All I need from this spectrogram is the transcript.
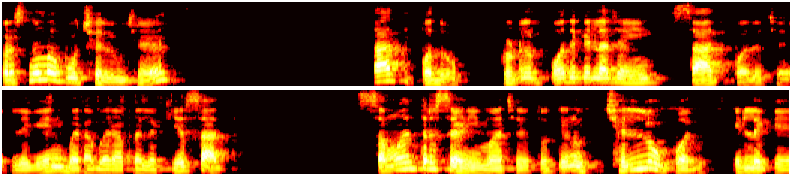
પ્રશ્નમાં પૂછેલું છે, સાત પદો. ટોટલ પદ કેટલા છે અહીં? સાત પદ છે. એટલે કે એન બરાબર આપણે લખીએ સાત. સમાંતર શ્રેણીમાં છે, તો તેનું છેલ્લું પદ એટલે કે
